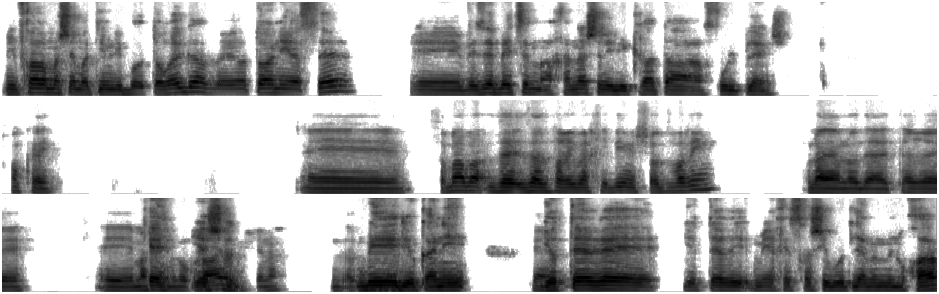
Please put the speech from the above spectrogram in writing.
נבחר מה שמתאים לי באותו רגע, ואותו אני אעשה, אה, וזה בעצם ההכנה שלי לקראת ה full planche. אוקיי. אה, סבבה, זה, זה הדברים היחידים, יש עוד דברים? אולי אני לא יודע, יותר אה, אה משהו כן, מנוחה? יש עוד. בדיוק, אני כן. יותר, יותר מייחס חשיבות לימי מנוחה.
